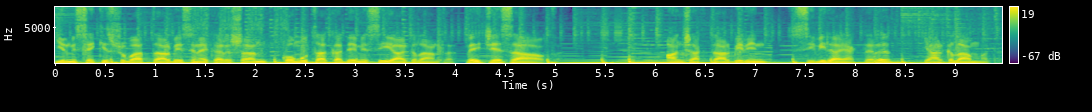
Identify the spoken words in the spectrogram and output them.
28 Şubat darbesine karışan Komuta Akademisi yargılandı ve ceza aldı. Ancak darbenin sivil ayakları yargılanmadı.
